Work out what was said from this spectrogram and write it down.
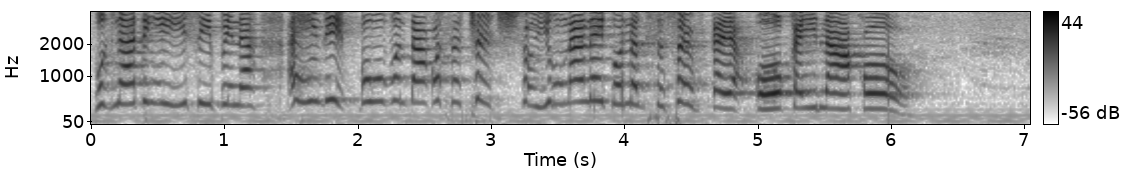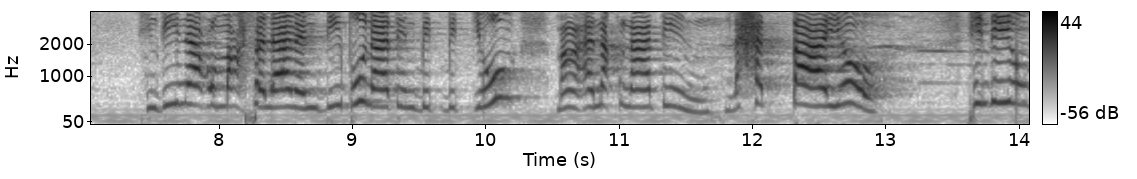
Huwag nating iisipin na, ay hindi, pumupunta ako sa church. So yung nanay ko nagsaserve, kaya okay na ako. Hindi na ako makasalanan. Hindi po natin bitbit yung mga anak natin. Lahat tayo. Hindi yung,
